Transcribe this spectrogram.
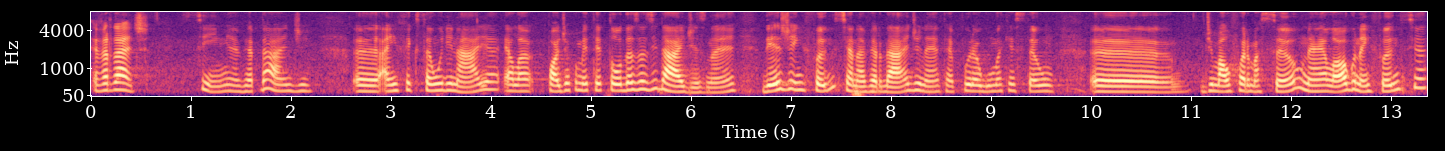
É verdade? Sim, é verdade. Uh, a infecção urinária, ela pode acometer todas as idades, né? Desde a infância, na verdade, né, até por alguma questão uh, de malformação, né, logo na infância,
